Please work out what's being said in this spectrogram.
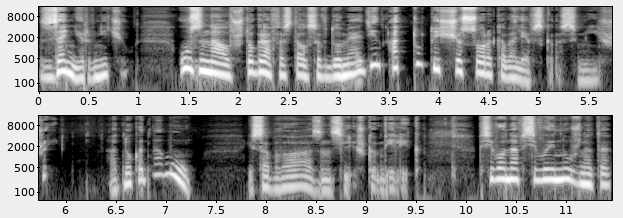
занервничал, узнал, что граф остался в доме один, а тут еще ссора Ковалевского с Мишей. Одно к одному. И соблазн слишком велик. Всего-навсего и нужно-то,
